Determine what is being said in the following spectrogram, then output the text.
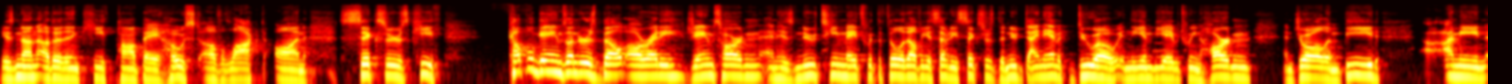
is none other than Keith Pompey, host of Locked On Sixers. Keith, couple games under his belt already. James Harden and his new teammates with the Philadelphia 76ers, the new dynamic duo in the NBA between Harden and Joel Embiid. I mean,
